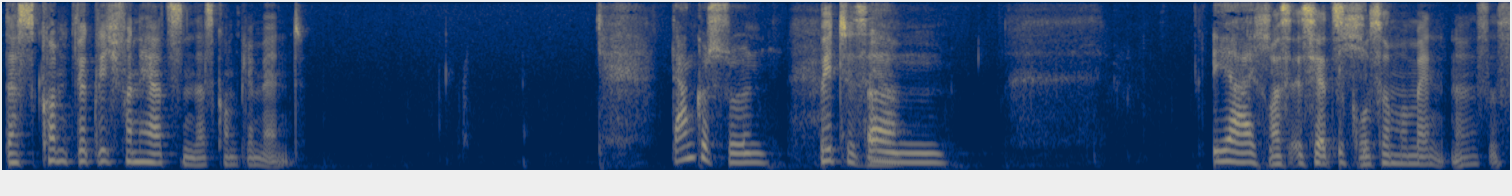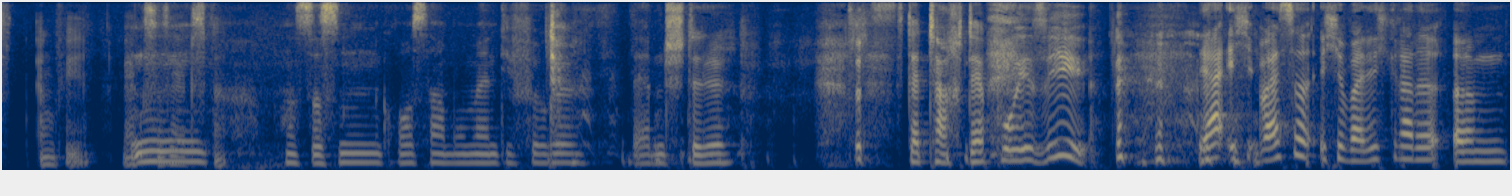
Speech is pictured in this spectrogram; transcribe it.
das kommt wirklich von Herzen, das Kompliment. Dankeschön. Bitte sehr. Ähm, ja, ich. Was ist jetzt ich, großer Moment, ne? Es ist irgendwie, merkst du selbst, ne? Das ist ein großer Moment, die Vögel werden still. Das ist der Tag der Poesie. Ja, ich, weißt du, ich überlege gerade, ähm,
